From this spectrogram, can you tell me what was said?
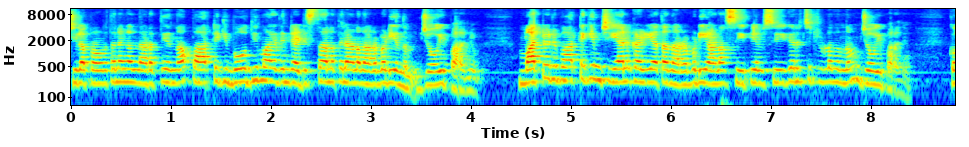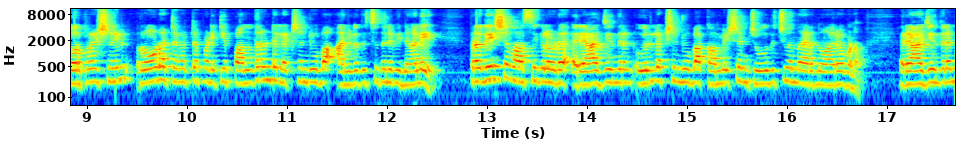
ചില പ്രവർത്തനങ്ങൾ നടത്തിയെന്ന പാർട്ടിക്ക് ബോധ്യമായതിന്റെ അടിസ്ഥാനത്തിലാണ് നടപടിയെന്നും ജോയ് പറഞ്ഞു. മറ്റൊരു പാർട്ടിക്കും ചെയ്യാൻ കഴിയാത്ത നടപടിയാണ് സി പി എം സ്വീകരിച്ചിട്ടുള്ളതെന്നും ജോയ് പറഞ്ഞു. കോർപ്പറേഷനിൽ റോഡ് അറ്റകുറ്റപ്പണിക്ക് പന്ത്രണ്ട് ലക്ഷം രൂപ അനുവദിച്ചതിന് പിന്നാലെ പ്രദേശവാസികളോട് രാജേന്ദ്രൻ ഒരു ലക്ഷം രൂപ കമ്മീഷൻ ചോദിച്ചുവെന്നായിരുന്നു ആരോപണം. രാജേന്ദ്രൻ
